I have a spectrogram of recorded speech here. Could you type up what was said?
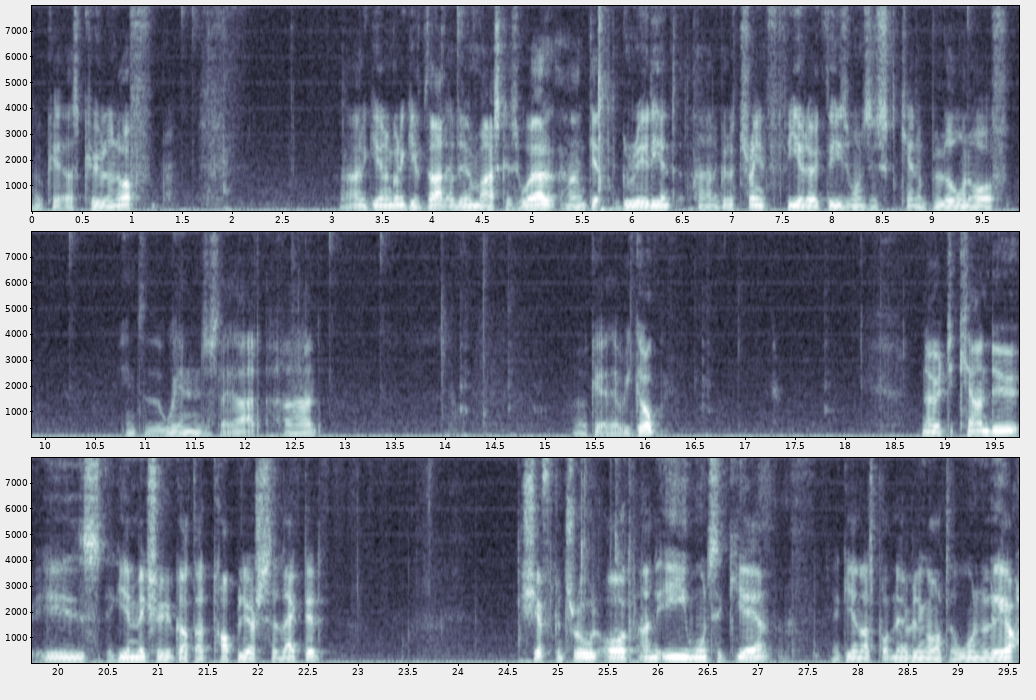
okay that's cool enough and again I'm going to give that a layer mask as well and get the gradient. And I'm going to try and fade out these ones just kind of blowing off into the wind just like that. And okay there we go. Now what you can do is again make sure you've got that top layer selected. Shift control alt and E once again. Again that's putting everything onto one layer.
